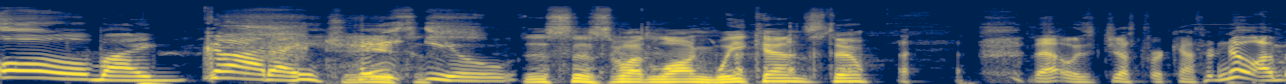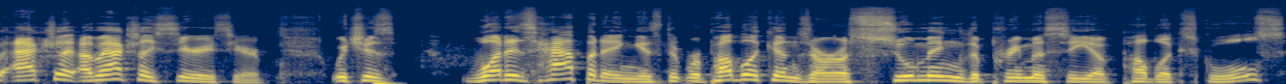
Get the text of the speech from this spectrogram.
Oh my God, I Jesus. hate you. This is what long weekends do. that was just for Katherine. No, I'm actually I'm actually serious here, which is what is happening is that Republicans are assuming the primacy of public schools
